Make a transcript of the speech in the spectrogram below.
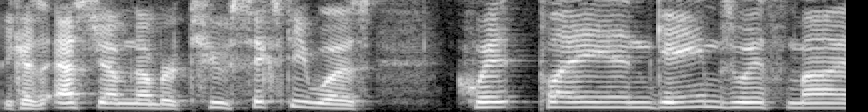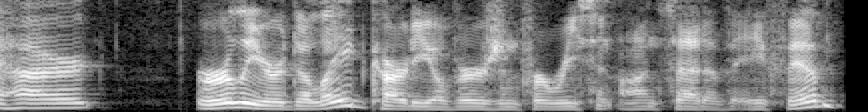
Because SGEM number 260 was Quit Playing Games with My Heart, earlier delayed cardioversion for recent onset of AFib.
